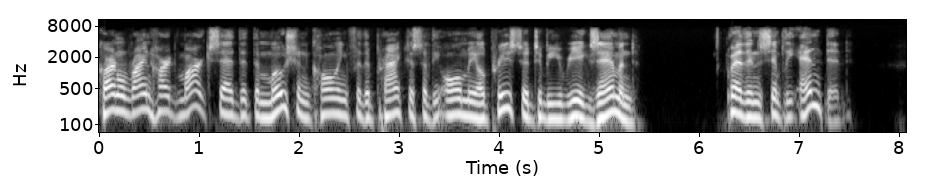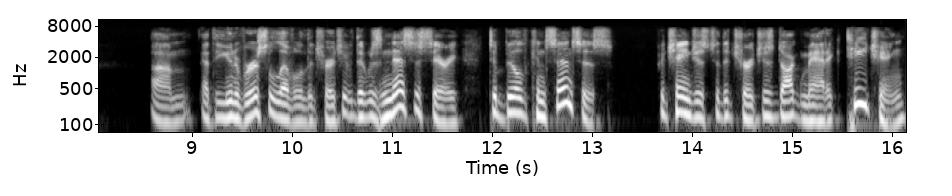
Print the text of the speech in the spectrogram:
Cardinal Reinhard Marx said that the motion calling for the practice of the all male priesthood to be re examined rather than simply ended um, at the universal level of the church, that was necessary to build consensus for changes to the church's dogmatic teaching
